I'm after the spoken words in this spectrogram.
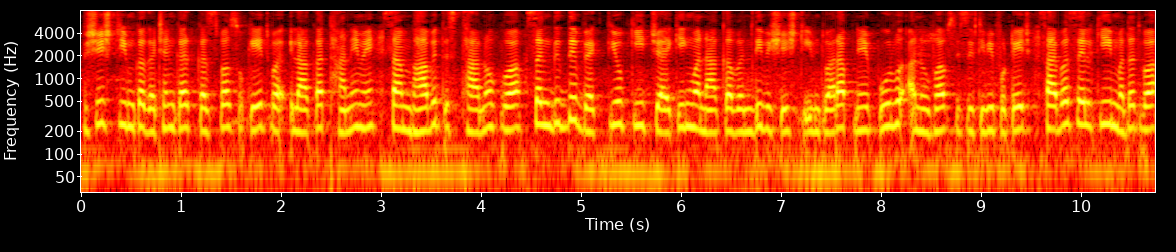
विशेष टीम का गठन कर कस्बा सुकेत व इलाका थाने में संभावित स्थानों व संदिग्ध व्यक्तियों की चेकिंग व नाकाबंदी विशेष टीम द्वारा अपने पूर्व अनुभव सीसीटीवी फुटेज, साइबर सेल की मदद व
